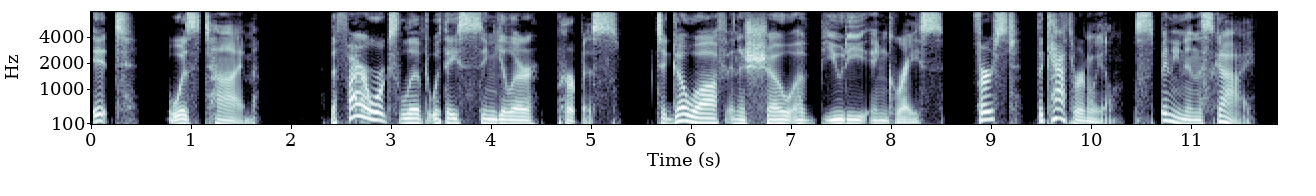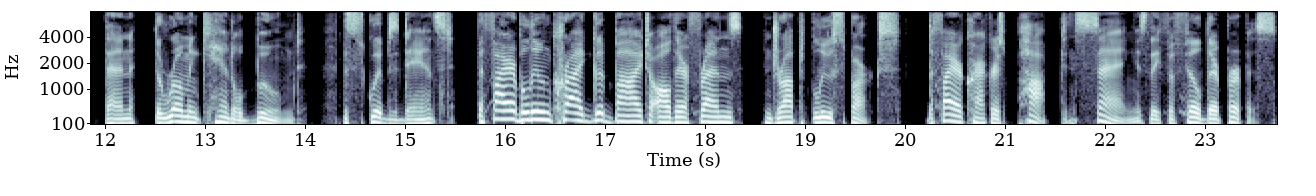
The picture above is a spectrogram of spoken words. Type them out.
It was time. The fireworks lived with a singular purpose to go off in a show of beauty and grace. First, the Catherine wheel, spinning in the sky. Then, the Roman candle boomed. The squibs danced. The fire balloon cried goodbye to all their friends and dropped blue sparks. The firecrackers popped and sang as they fulfilled their purpose.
